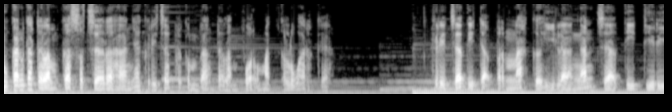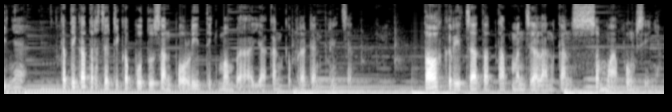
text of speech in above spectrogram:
Bukankah dalam kesejarahannya gereja berkembang dalam format keluarga? Gereja tidak pernah kehilangan jati dirinya ketika terjadi keputusan politik membahayakan keberadaan gereja. Toh gereja tetap menjalankan semua fungsinya.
